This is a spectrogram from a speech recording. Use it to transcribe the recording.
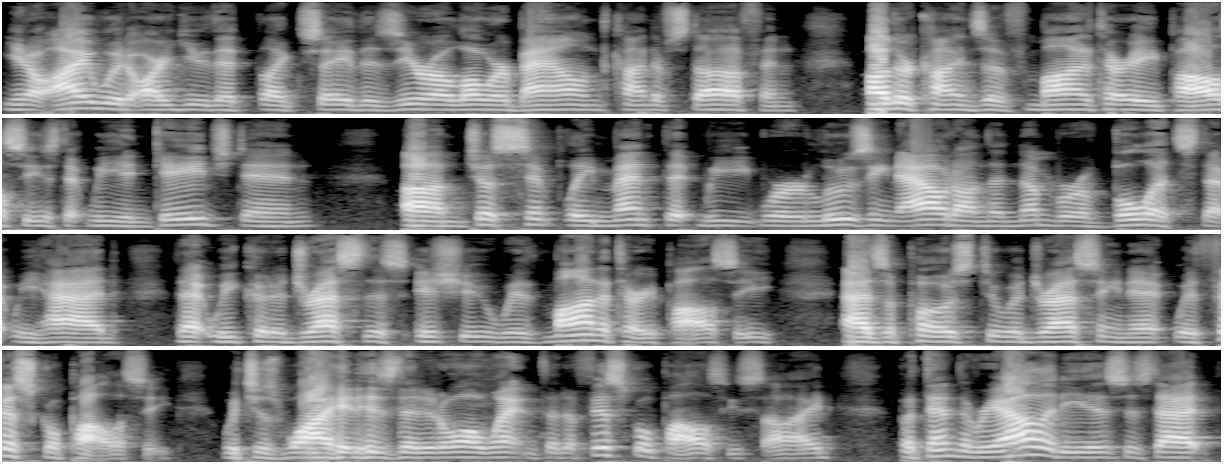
you know I would argue that like say the zero lower bound kind of stuff and other kinds of monetary policies that we engaged in um, just simply meant that we were losing out on the number of bullets that we had that we could address this issue with monetary policy as opposed to addressing it with fiscal policy, which is why it is that it all went into the fiscal policy side. But then the reality is, is that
